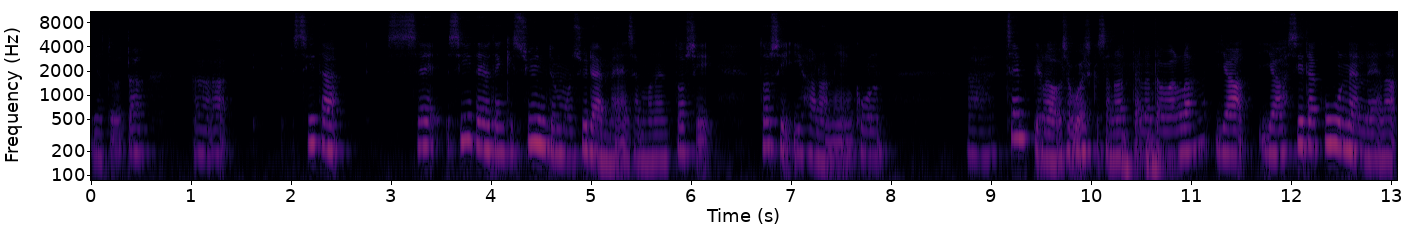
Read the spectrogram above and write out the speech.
Ja tuota, ää, sitä, se, siitä jotenkin syntyi mun sydämeen semmoinen tosi, tosi ihana niin kuin, ää, tsemppilause, voisiko sanoa tällä tavalla. Ja, ja sitä kuunnelleena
